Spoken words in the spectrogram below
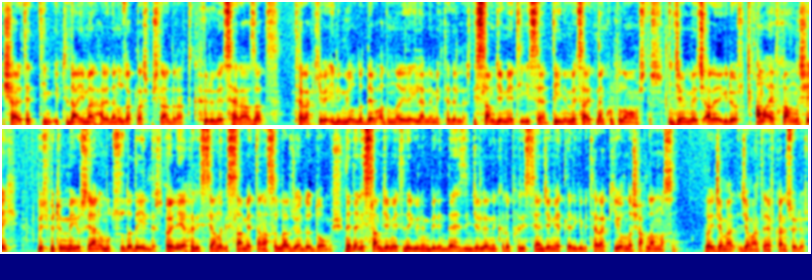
işaret ettiğim iptidai merhaleden uzaklaşmışlardır artık. Hür ve serazat terakki ve ilim yolunda dev adımlarıyla ilerlemektedirler. İslam cemiyeti ise dinin vesayetinden kurtulamamıştır. Cemil Meriç araya giriyor. Ama Efkanlı şeyh büsbütün meyus yani umutsuz da değildir. Öyle ya Hristiyanlık İslamiyet'ten asırlarca önde doğmuş. Neden İslam cemiyeti de günün birinde zincirlerini kırıp Hristiyan cemiyetleri gibi terakki yolunda şahlanmasın? Burayı Cemal, Cemalettin Efkani söylüyor.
